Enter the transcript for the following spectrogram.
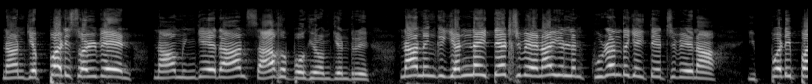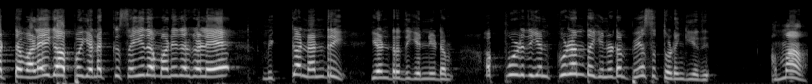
நான் எப்படி சொல்வேன்? நாம் இங்கேதான் சாக போகிறோம் என்று. நான் இங்கு என்னை தேற்றுவேனா? இல்லை என் குழந்தையை தேற்றுவேனா? இப்படிப்பட்ட வளைகாப்பு எனக்கு செய்த மனிதர்களே மிக்க நன்றி என்றது என்னிடம். அப்பொழுது என் குழந்தை என்னிடம் பேசத் தொடங்கியது. அம்மா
